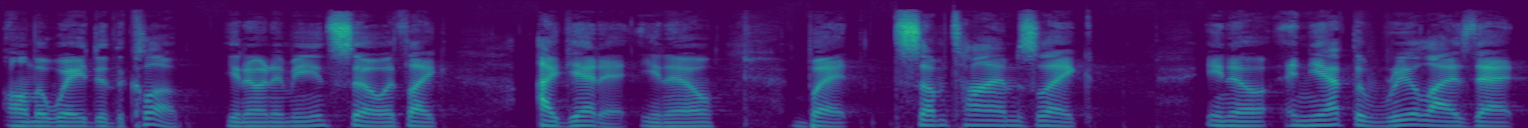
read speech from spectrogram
on the way to the club. You know what I mean? So it's like I get it, you know, but sometimes like you know, and you have to realize that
